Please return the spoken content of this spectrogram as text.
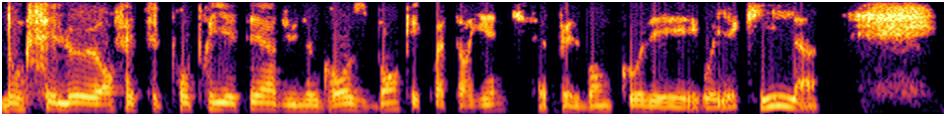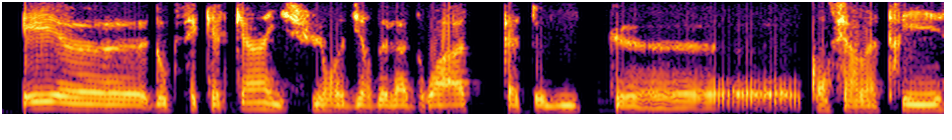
Donc c'est le, en fait, c'est le propriétaire d'une grosse banque équatorienne qui s'appelle Banco de Guayaquil. Et euh, donc c'est quelqu'un issu, on va dire, de la droite, catholique, euh, conservatrice,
